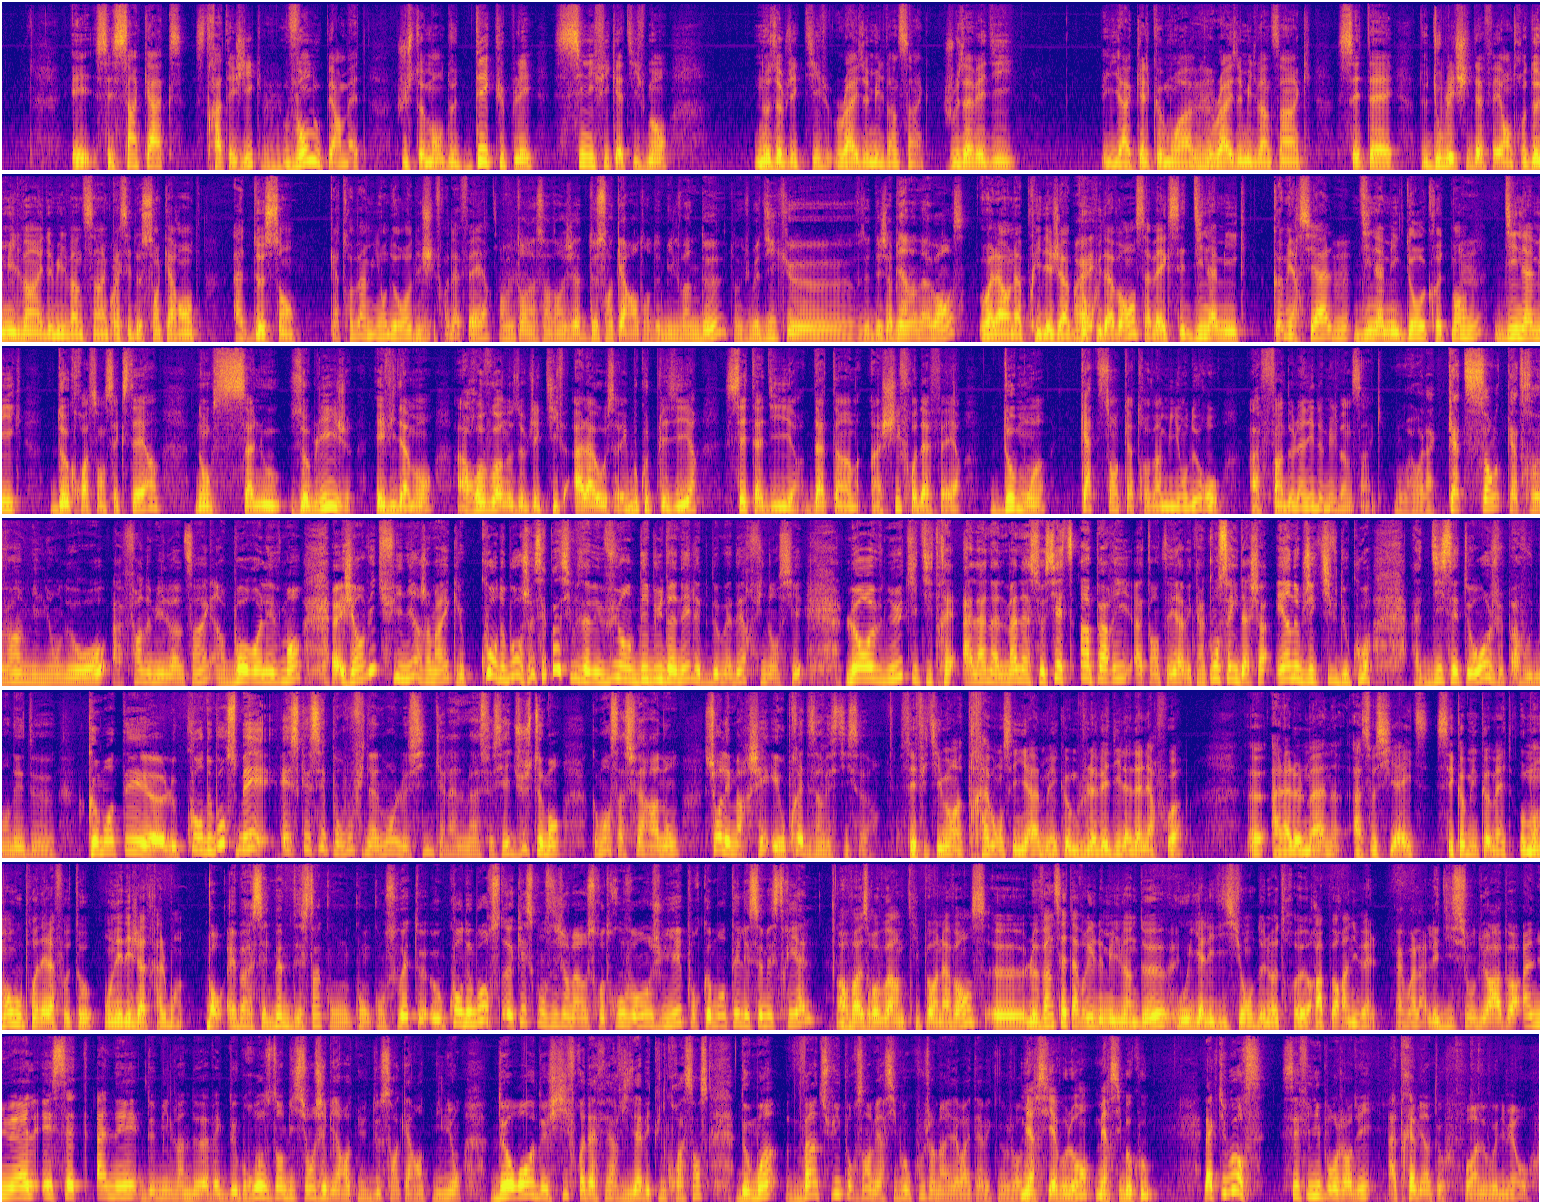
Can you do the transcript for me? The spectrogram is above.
Et ces cinq axes stratégiques mmh. vont nous permettre justement de décupler significativement nos objectifs RISE 2025. Je vous avais dit il y a quelques mois que mmh. RISE 2025, c'était de doubler le chiffre d'affaires entre 2020 et 2025, passer de 140 à 200 80 millions d'euros de mmh. chiffre d'affaires. En même temps, on a s'entend déjà à 240 en 2022, donc je me dis que vous êtes déjà bien en avance. Voilà, on a pris déjà beaucoup d'avance avec ces dynamiques commerciales, mmh. dynamiques de recrutement, mmh. dynamiques de croissance externe. Donc ça nous oblige évidemment à revoir nos objectifs à la hausse avec beaucoup de plaisir, c'est-à-dire d'atteindre un chiffre d'affaires d'au moins 480 millions d'euros à fin de l'année 2025. Bon ben voilà, 480 millions d'euros à fin 2025, un beau relèvement. Euh, j'ai envie de finir, Jean-Marie, avec le cours de bourse. Je ne sais pas si vous avez vu en début d'année l'hebdomadaire financier, le revenu qui titrait Alan Alman Associates, un pari à tenter avec un conseil d'achat et un objectif de cours à 17 euros. Je ne vais pas vous demander de commenter euh, le cours de bourse, mais est-ce que c'est pour vous finalement le signe qu'Alan Alman Associates, justement, commence à se faire un nom sur les marchés et auprès des investisseurs? C'est effectivement un très bon signal, mais comme je l'avais dit la dernière fois, euh, à la Associates, c'est comme une comète. Au moment où vous prenez la photo, on est déjà très loin. Bon, eh ben, c'est le même destin qu'on souhaite au cours de bourse. Euh, qu'est-ce qu'on se dit, Jean-Marie? On se retrouve en juillet pour commenter les semestriels? On va se revoir un petit peu en avance euh, le 27 avril 2022, où il y a l'édition de notre rapport annuel. Ben voilà, l'édition du rapport annuel et cette année 2022 avec de grosses ambitions. J'ai bien retenu 240 millions d'euros de chiffre d'affaires visé avec une croissance d'au moins 28%. Merci beaucoup, Jean-Marie, d'avoir été avec nous aujourd'hui. Merci à vous, Laurent. Merci beaucoup. L'actu bourse, c'est fini pour aujourd'hui. À très bientôt pour un nouveau numéro.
